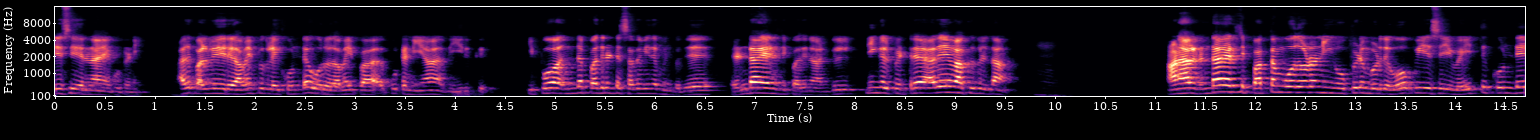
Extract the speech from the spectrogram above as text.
தேசிய ஜனநாயக கூட்டணி. அது பல்வேறு அமைப்புகளை கொண்ட ஒரு அமைப்பா கூட்டணியா அது இருக்கு. இப்போ இந்த பதினெட்டு சதவீதம் என்பது ரெண்டாயிரத்தி பதினான்கில் நீங்கள் பெற்ற அதே வாக்குகள் தான். ஆனால் ரெண்டாயிரத்தி பத்தொம்போதோட நீங்கள் ஒப்பிடும் பொழுது ஓபிஎஸ்ஐ வைத்துக்கொண்டே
